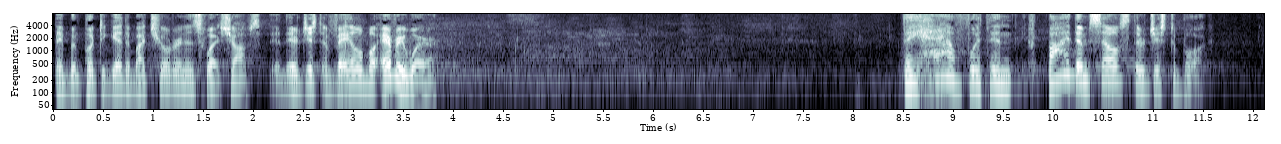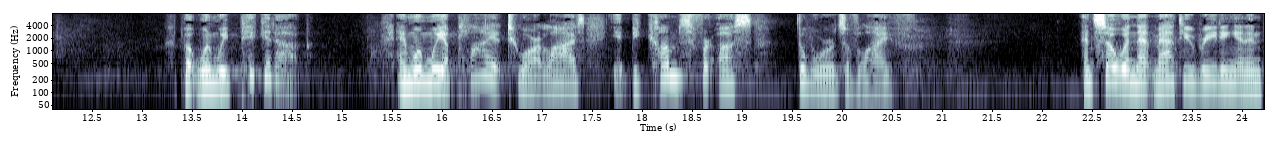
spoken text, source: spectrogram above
They've been put together by children in sweatshops. They're just available everywhere. They have within, by themselves, they're just a book. But when we pick it up and when we apply it to our lives, it becomes for us the words of life. And so, in that Matthew reading and in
